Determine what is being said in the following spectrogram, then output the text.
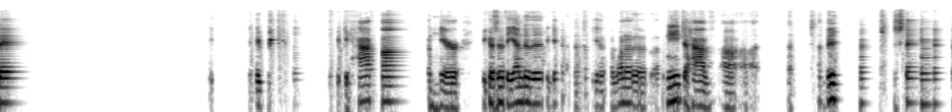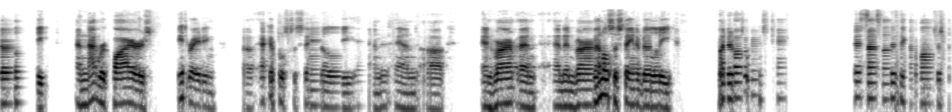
they have here because at the end of the again, one of the need to have uh, a vision of sustainability, and that requires integrating uh, equitable sustainability and and uh, environment and, and environmental sustainability, but it also. That's another thing I want to just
